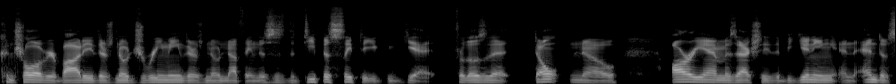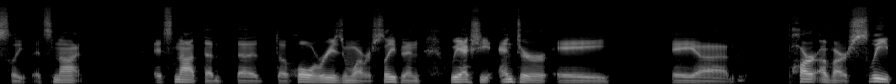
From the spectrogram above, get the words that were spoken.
control of your body. There's no dreaming. There's no nothing. This is the deepest sleep that you can get. For those that don't know, REM is actually the beginning and end of sleep. It's not it's not the the the whole reason why we're sleeping. We actually enter a a uh, part of our sleep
